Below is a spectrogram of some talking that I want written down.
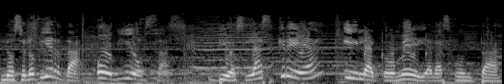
No se lo pierda, odiosas. Dios las crea y la comedia las junta.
